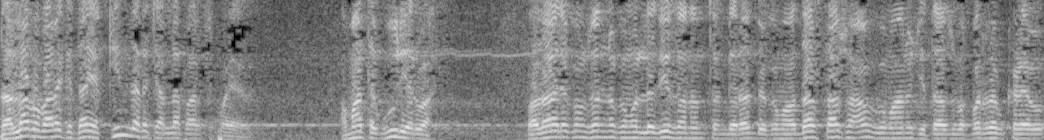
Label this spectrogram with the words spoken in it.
نو الله مبارک دا یقین لري چې الله پاره څه پوهه او ما ته ګوري هر وخت فذالکم ظنکم الذی ظننتم بربکم او دا تاسو هغه ګمانو چې تاسو په خپل رب کړو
